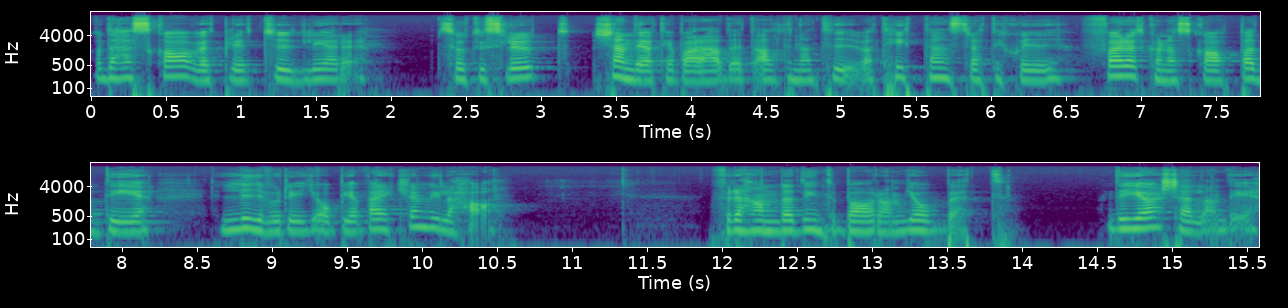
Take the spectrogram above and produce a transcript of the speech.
Och det här skavet blev tydligare. Så till slut kände jag att jag bara hade ett alternativ, att hitta en strategi för att kunna skapa det liv och det jobb jag verkligen ville ha. För det handlade inte bara om jobbet. Det gör sällan det.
